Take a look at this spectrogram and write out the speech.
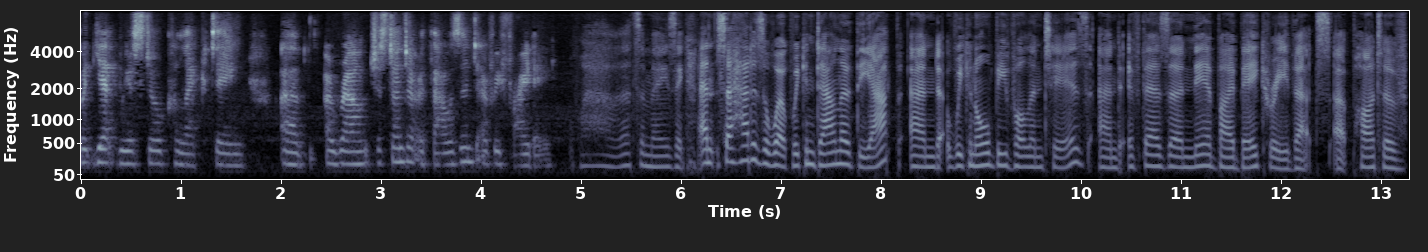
but yet we are still collecting uh, around just under a thousand every Friday. Wow, that's amazing. And so, how does it work? We can download the app and we can all be volunteers. And if there's a nearby bakery that's a part of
